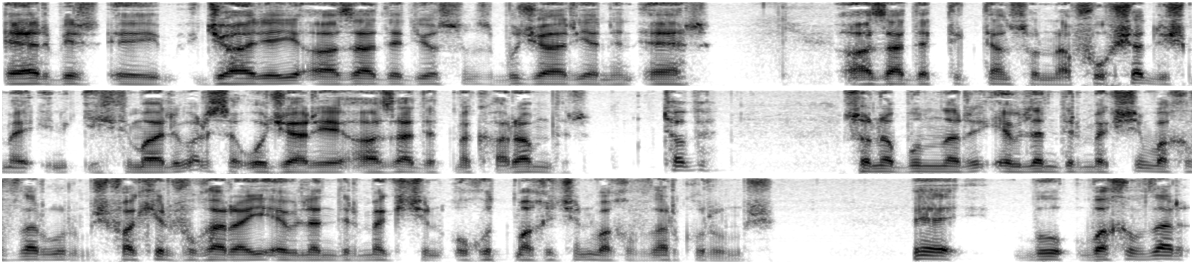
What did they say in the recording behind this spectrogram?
eğer bir e, cariyeyi azat ediyorsunuz bu cariyenin eğer azat ettikten sonra fuhşa düşme ihtimali varsa o cariyeyi azat etmek haramdır. Tabii. Sonra bunları evlendirmek için vakıflar kurulmuş. Fakir fukarayı evlendirmek için, okutmak için vakıflar kurulmuş. Ve bu vakıflar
